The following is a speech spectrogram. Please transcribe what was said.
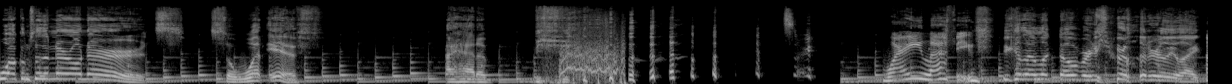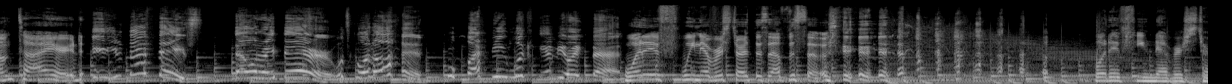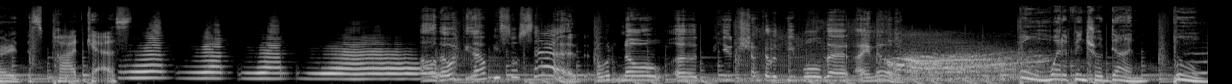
Welcome to the Neuro Nerds. So, what if I had a. Sorry. Why are you laughing? Because I looked over and you were literally like, I'm tired. You're that face. That one right there. What's going on? Why are you looking at me like that? What if we never start this episode? what if you never started this podcast? Oh, that would be that would be so sad. I wouldn't know a huge chunk of the people that I know. Boom, what if intro done? Boom.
